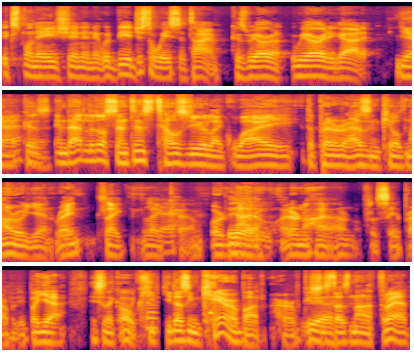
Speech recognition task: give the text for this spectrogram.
explanation and it would be just a waste of time because we are we already got it. Yeah, Yeah. because in that little sentence tells you like why the predator hasn't killed Naru yet, right? It's like like Yeah. um, or Yeah. Naru. I don't know how I don't know if to say it properly, but yeah, it's like oh he, he doesn't care about her because Yeah. she's that's not a threat.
